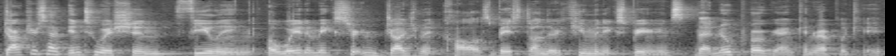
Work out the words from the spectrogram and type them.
Doctors have intuition, feeling, a way to make certain judgment calls based on their human experience that no program can replicate.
